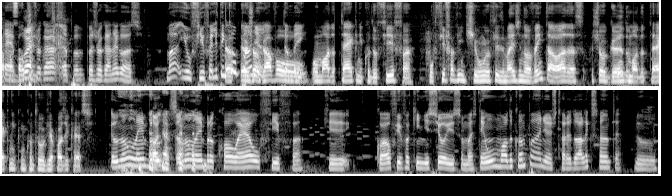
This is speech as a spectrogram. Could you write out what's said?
É bom Ué. pra jogar, é pra, pra jogar negócio. Mas, e o FIFA ele tem Eu, campanha eu jogava o, também. o modo técnico do FIFA. O FIFA 21 eu fiz mais de 90 horas jogando o modo técnico enquanto eu ouvia podcast. Eu não lembro, eu não lembro qual é o FIFA que qual é o FIFA que iniciou isso, mas tem um modo campanha, a história do Alex Hunter. Do...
